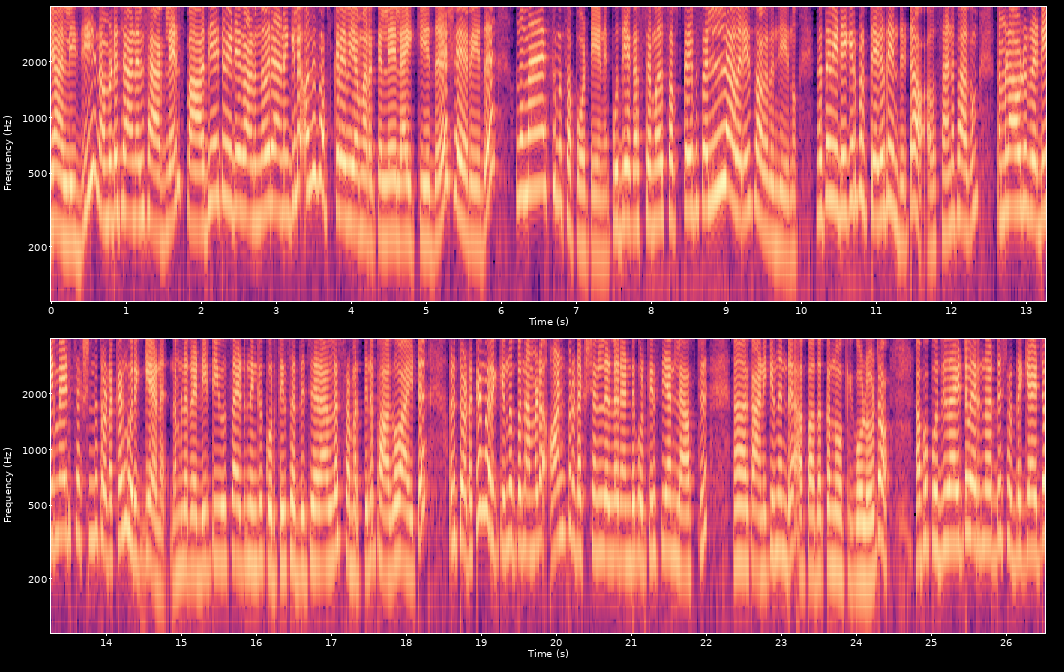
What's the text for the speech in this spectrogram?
ഞാൻ ലിജി. നമ്മുടെ ചാനൽ ഫാബ്ലൈൻസ് ആദ്യമായിട്ട് വീഡിയോ കാണുന്നവരാണെങ്കിൽ ഒന്ന് സബ്സ്ക്രൈബ് ചെയ്യാൻ മറക്കല്ലേ? ലൈക്ക് ചെയ്ത് ഷെയർ ചെയ്ത് ഒന്ന് മാക്സിമം സപ്പോർട്ട് ചെയ്യണേ. പുതിയ കസ്റ്റമേഴ്സ് സബ്സ്ക്രൈബേഴ്സ് എല്ലാവരെയും സ്വാഗതം ചെയ്യുന്നു. ഇന്നത്തെ വീഡിയോയ്ക്ക് ഒരു പ്രത്യേകത ഉണ്ട് കേട്ടോ അവസാന ഭാഗം നമ്മൾ ആ ഒരു റെഡിമെയ്ഡ് സെക്ഷന്റെ തുടക്കം കുറിക്കുകയാണ്. നമ്മൾ റെഡി ടു യൂസ് ആയിട്ട് നിങ്ങൾക്ക് കുർത്തീസ് എത്തിച്ചു തരാനുള്ള ശ്രമത്തിന് ഭാഗമായിട്ട് ഒരു തുടക്കം കുറിക്കുന്നു. ഇപ്പം നമ്മുടെ ഓൺ പ്രൊഡക്ഷനിലുള്ള രണ്ട് കുർത്തീസ് ഞാൻ ലാസ്റ്റ് കാണിക്കുന്നുണ്ട്. അപ്പോൾ അതൊക്കെ നോക്കിക്കോളൂ കേട്ടോ അപ്പോൾ പുതിയതായിട്ട് വരുന്നവരുടെ ശ്രദ്ധയ്ക്കായിട്ട്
